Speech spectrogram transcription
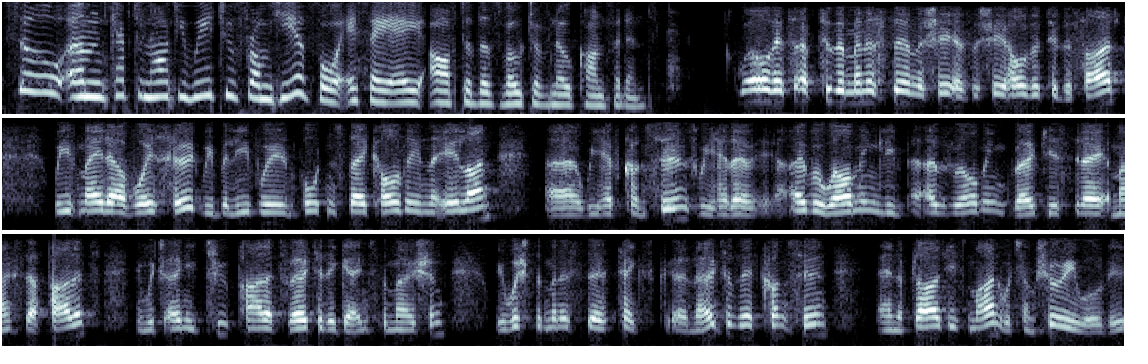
So, um, Captain Harty, where to from here for SAA after this vote of no confidence? Well, that's up to the minister and the share, as the shareholder to decide. We've made our voice heard. We believe we're an important stakeholder in the airline. Uh, we have concerns. We had an overwhelmingly overwhelming vote yesterday amongst our pilots, in which only two pilots voted against the motion. We wish the minister takes uh, note of that concern and applies his mind, which I'm sure he will do,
